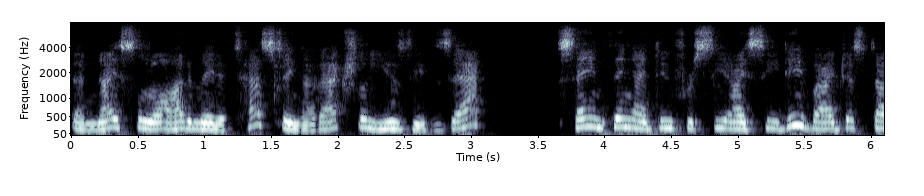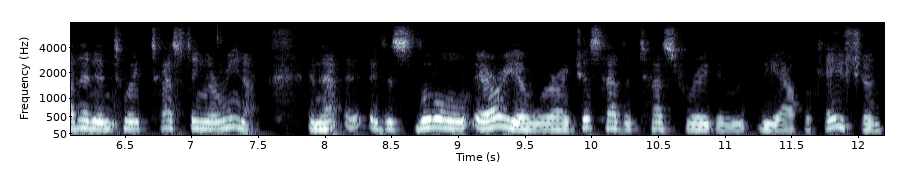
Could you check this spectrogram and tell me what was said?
a nice little automated testing, I've actually used the exact same thing I do for CI/CD, but I've just done it into a testing arena. And that, uh, this little area where I just had the test rig and the application,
